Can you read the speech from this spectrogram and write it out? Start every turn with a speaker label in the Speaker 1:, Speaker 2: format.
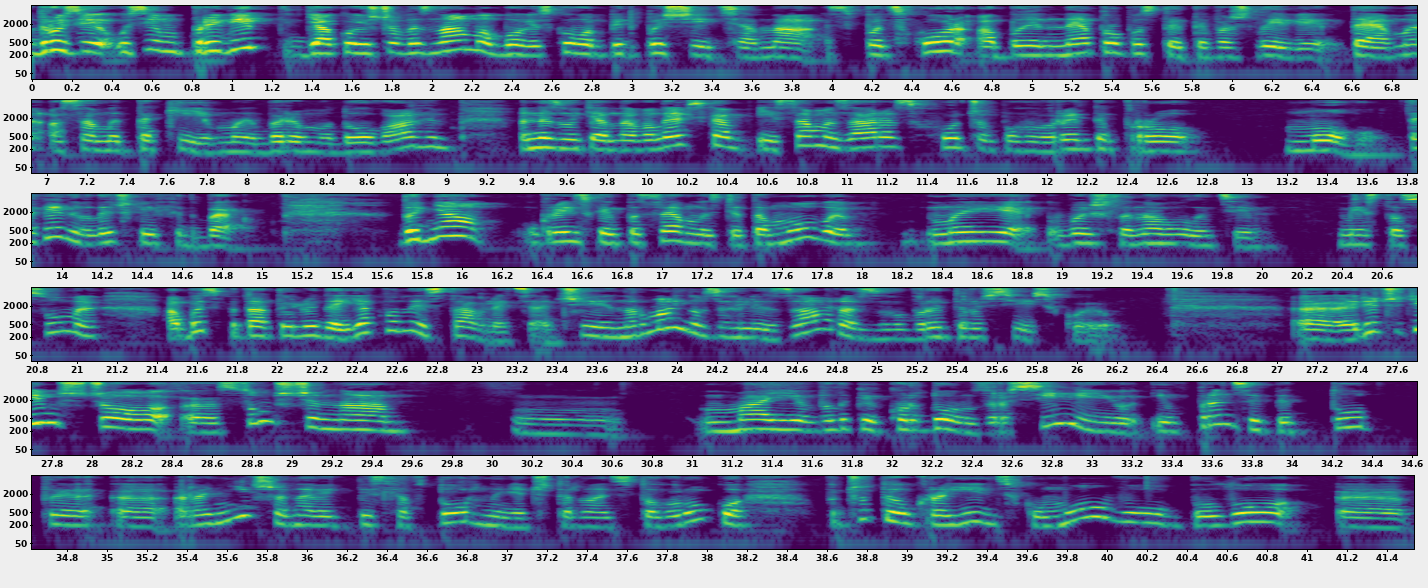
Speaker 1: Друзі, усім привіт! Дякую, що ви з нами. Обов'язково підпишіться на спецкор, аби не пропустити важливі теми. А саме такі ми беремо до уваги. Мене звуть Анна Валевська, і саме зараз хочу поговорити про мову. Такий невеличкий фідбек. До Дня української писемності та мови ми вийшли на вулиці міста Суми, аби спитати у людей, як вони ставляться, чи нормально взагалі зараз говорити російською. Е, Річ у тім, що е, Сумщина має великий кордон з Росією, і в принципі тут е, раніше, навіть після вторгнення 2014 року, почути українську мову було е,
